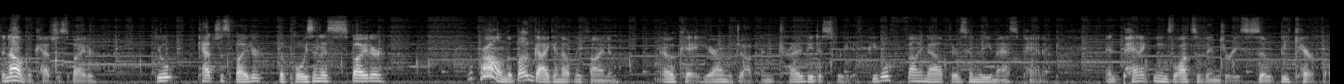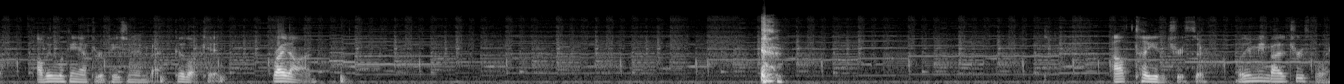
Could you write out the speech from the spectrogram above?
Then I'll go catch the spider. You'll catch the spider? The poisonous spider? No problem, the bug guy can help me find him. Okay, you're on the job, and try to be discreet. If people find out, there's gonna be mass panic. And panic means lots of injuries, so be careful. I'll be looking after a patient in the back. Good luck, kid. Right on. I'll tell you the truth, sir. What do you mean by the truth, boy?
